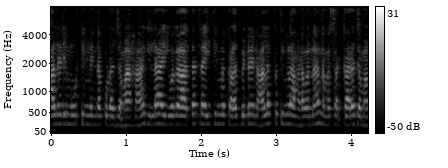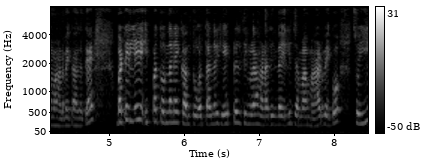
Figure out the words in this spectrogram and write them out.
ಆಲ್ರೆಡಿ ಮೂರು ತಿಂಗಳಿಂದ ಕೂಡ ಜಮಾ ಆಗಿಲ್ಲ. ಇವಾಗ ಹತ್ತತ್ರ ಐದು ತಿಂಗಳು ಕಳೆದ್ಬಿಟ್ರೆ ನಾಲ್ಕು ತಿಂಗಳ ಹಣವನ್ನ ನಮ್ಮ ಸರ್ಕಾರ ಜಮಾ ಮಾಡಬೇಕಾಗುತ್ತೆ. ಬಟ್ ಇಲ್ಲಿ ಇಪ್ಪತ್ತೊಂದನೇ ಕಂತು, ಅಂತಂದ್ರೆ ಏಪ್ರಿಲ್ ತಿಂಗಳ ಹಣದಿಂದ ಇಲ್ಲಿ ಜಮಾ ಮಾಡಬೇಕು. ಸೊ ಈ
